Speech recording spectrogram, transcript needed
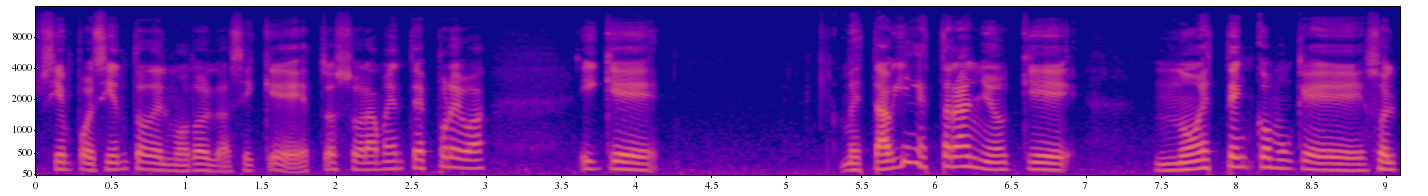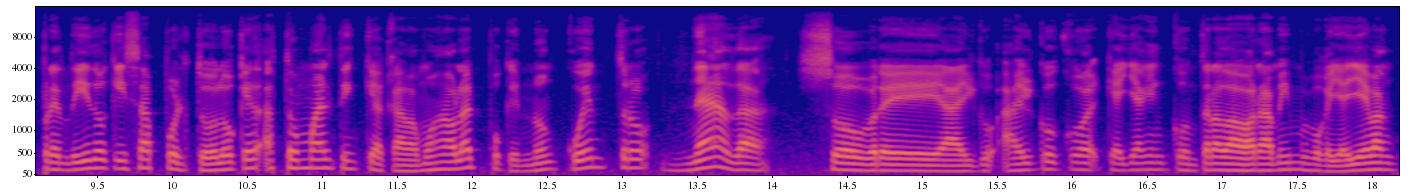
100% del motor. Así que esto solamente es prueba y que me está bien extraño que no estén como que sorprendidos quizás por todo lo que es Aston Martin que acabamos de hablar porque no encuentro nada sobre algo, algo que hayan encontrado ahora mismo, porque ya llevan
